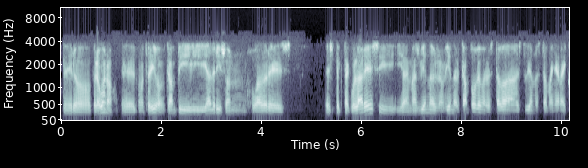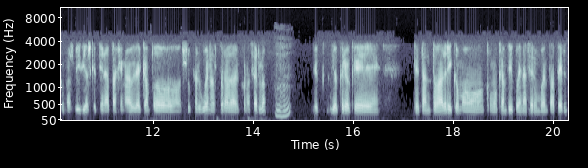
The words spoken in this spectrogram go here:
Pero, pero bueno, eh, como te digo, Campi y Adri son jugadores espectaculares y, además viendo, viendo el campo, que me lo estaba estudiando esta mañana y con unos vídeos que tiene la página web del campo súper buenos para conocerlo. yo, yo creo que, que tanto Adri como, como Campi pueden hacer un buen papel.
